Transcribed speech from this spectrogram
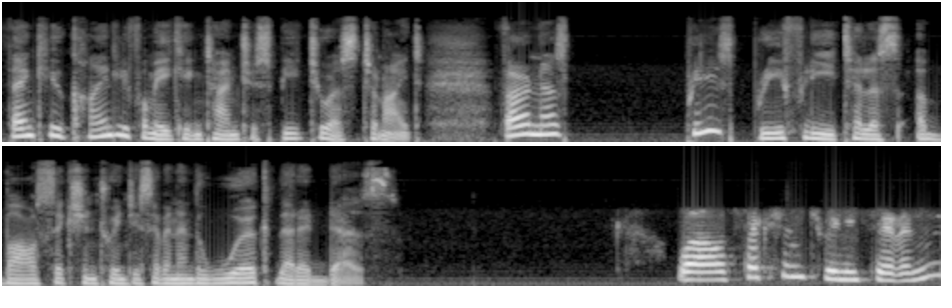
Thank you kindly for making time to speak to us tonight. Faranaaz, please briefly tell us about Section 27 and the work that it does. Well, Section 27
